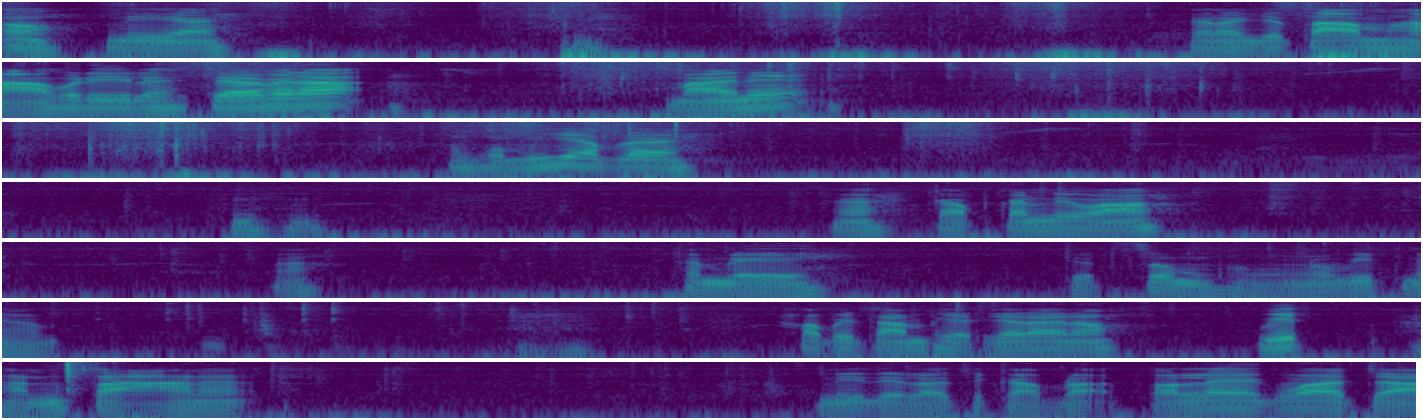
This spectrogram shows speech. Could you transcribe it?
อ้าวนี่ไงกำลังจะตามหาพอดีเลย เจอไหมนะหมายนี้ของผมเงียบเลยฮะกลับกันดีกว่าอะทำเลจุดซุ่มของนวิทย์นะครับ เข้าไปตามเพจก็ได้เนาะวิทย์หันษานะ นี่เดี๋ยวเราจะกลับละตอนแรกว่าจะ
